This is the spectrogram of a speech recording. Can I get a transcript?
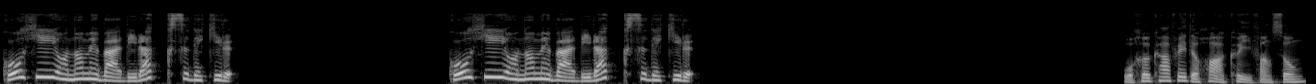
コーヒーを飲めばリラックスできる。コーヒーを飲めばリラックスできる。我喝咖啡的话可以放松。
